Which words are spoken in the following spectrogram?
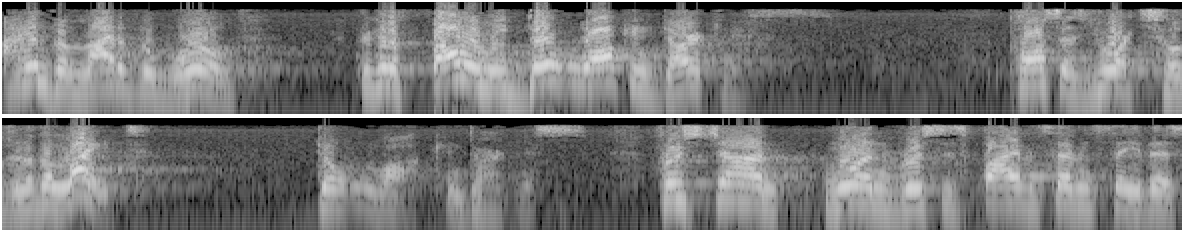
I am the light of the world. If you're going to follow me, don't walk in darkness. Paul says, You are children of the light. Don't walk in darkness. 1 John 1 verses 5 and 7 say this.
